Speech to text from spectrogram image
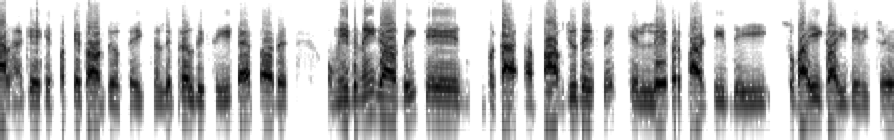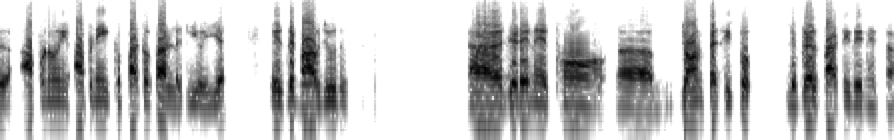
ਹਾਲਾਂਕਿ ਇਹ ਪੱਕੇ ਤੌਰ ਦੇ ਉੱਤੇ ਇੱਕ ਲਿਬਰਲ ਦੀ ਸੀਟ ਹੈ, ਪਰ ਉਮੀਦ ਨਹੀਂ ਜਾਂਦੀ ਕਿ ਬਾਵਜੂਦ ਇਸ ਦੇ ਕਿ ਲੇਬਰ ਪਾਰਟੀ ਦੀ ਸੁਬਾਈ ਇਕਾਈ ਦੇ ਵਿੱਚ ਆਪਣੋ ਆਪਣੀ ਇੱਕ ਪਾਟੋ ਧੜ ਲੱਗੀ ਹੋਈ ਹੈ। ਇਸ ਦੇ ਬਾਵਜੂਦ ਜਿਹੜੇ ਨੇ ਇਥੋਂ ਜੌਨ ਪੈਸੀਟੋ ਲਿਬਰਲ ਪਾਰਟੀ ਦੇ ਨੇਤਾ,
